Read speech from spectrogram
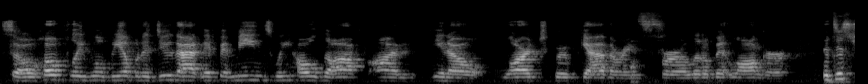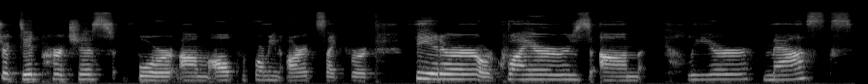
So hopefully we'll be able to do that. And if it means we hold off on, you know, large group gatherings for a little bit longer, the district did purchase for um, all performing arts, like for theater or choirs, um, clear masks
